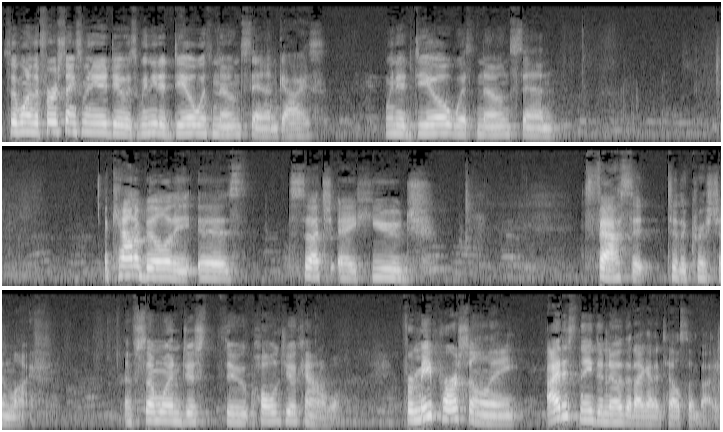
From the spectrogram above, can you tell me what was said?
So, one of the first things we need to do is we need to deal with known sin, guys. We need to deal with known sin. Accountability is such a huge facet to the Christian life of someone just to hold you accountable. For me personally, I just need to know that I got to tell somebody,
